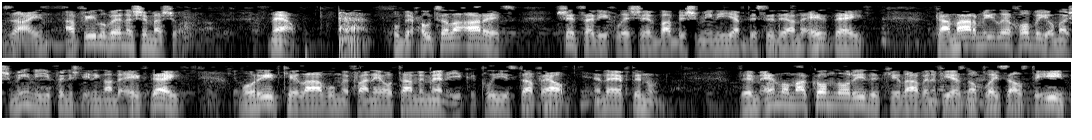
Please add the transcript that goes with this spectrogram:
זין, אפילו בין השמשות. Now, ובחוץ על הארץ, שצריך לשב בה בשמיני, you have to sit there on the eighth day. גמר מלאכול ביום השמיני, you finished eating on the eighth day, מוריד כליו ומפנה אותה ממנה. You could clear your stuff out in the afternoon. V'im en lo makom lo read it and if he has no place else to eat,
